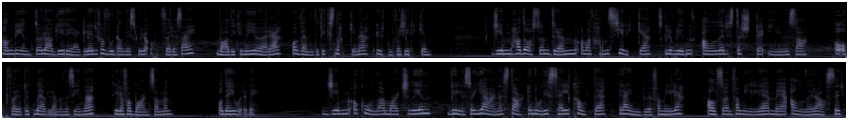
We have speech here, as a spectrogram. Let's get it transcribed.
Han begynte å lage regler for hvordan de skulle oppføre seg, hva de kunne gjøre og hvem de fikk snakke med utenfor kirken. Jim hadde også en drøm om at hans kirke skulle bli den aller største i USA, og oppfordret medlemmene sine til å få barn sammen. Og det gjorde de. Jim og kona Marceline ville så gjerne starte noe de selv kalte regnbuefamilie, altså en familie med alle raser.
